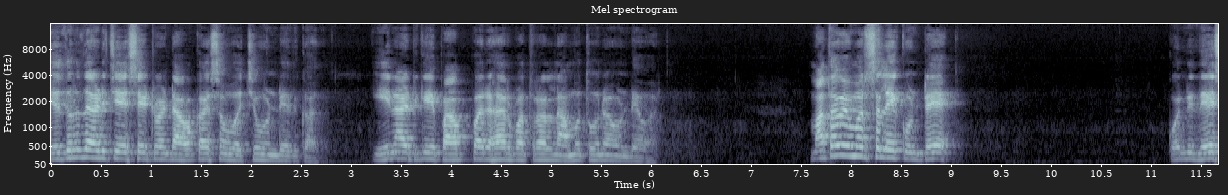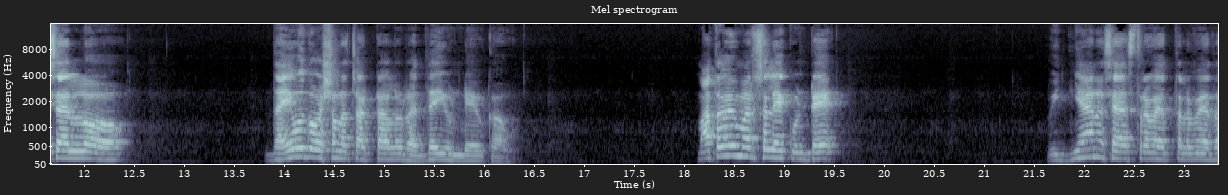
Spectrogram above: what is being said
ఎదురుదాడి చేసేటువంటి అవకాశం వచ్చి ఉండేది కాదు. ఈనాటికి పాప పరిహార పత్రాలను అమ్ముతూనే ఉండేవారు. మత విమర్శ లేకుంటే కొన్ని దేశాల్లో దైవదూషణ చట్టాలు రద్దయి ఉండేవి కావు. మత విమర్శ లేకుంటే విజ్ఞాన శాస్త్రవేత్తల మీద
